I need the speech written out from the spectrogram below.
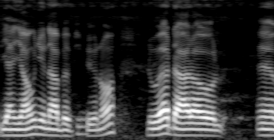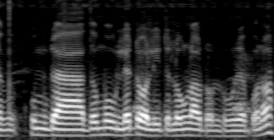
ပြန်ရောင်းနေတာပဲဖြစ်ဖြစ်နော်လိုအပ်တာတော့အဲကွန်ပျူတာသို့မဟုတ်လက်တော်လေးတစ်လုံးလောက်တော့လိုတယ်ပေါ့နော်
